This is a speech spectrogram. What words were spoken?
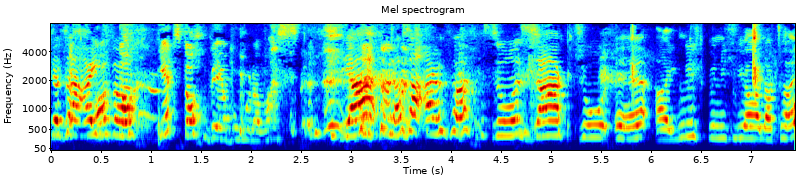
dass er einfach, doch, jetzt doch Werbung oder was? ja, dass er einfach so sagt, so, äh, eigentlich bin ich ja Latein.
